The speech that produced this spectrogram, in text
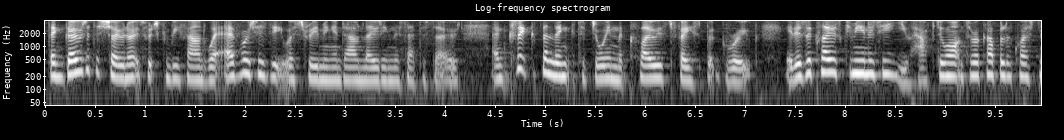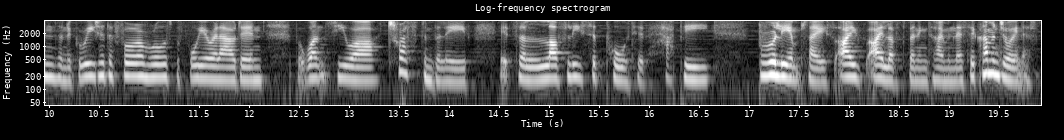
then go to the show notes, which can be found wherever it is that you are streaming and downloading this episode, and click the link to join the closed Facebook group. It is a closed community. You have to answer a couple of questions and agree to the forum rules before you're allowed in. But once you are, and believe. It's a lovely, supportive, happy, brilliant place. I, I love spending time in there, so come and join us.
